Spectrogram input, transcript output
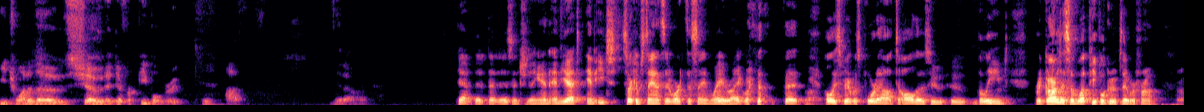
each one of those showed a different people group. Yeah. Uh, you know, Yeah, that, that is interesting. And and yet in each circumstance it worked the same way, right? Where the, the right. Holy Spirit was poured out to all those who, who believed, regardless of what people group they were from. Right.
